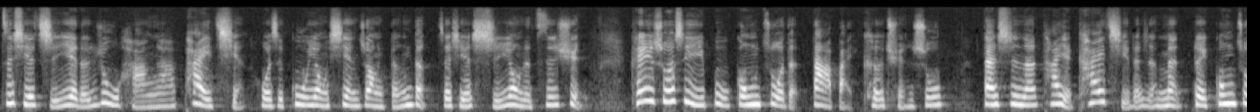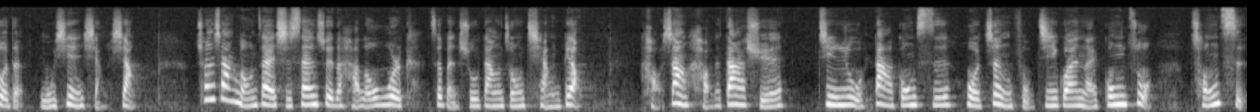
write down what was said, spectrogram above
这些职业的入行啊、派遣或是雇佣现状等等这些实用的资讯，可以说是一部工作的大百科全书。但是呢，它也开启了人们对工作的无限想象。村上隆在十三岁的《Hello Work》这本书当中强调，考上好的大学，进入大公司或政府机关来工作，从此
